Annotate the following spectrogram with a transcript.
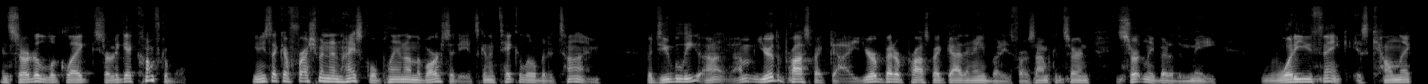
And started to look like started to get comfortable. You know, he's like a freshman in high school playing on the varsity. It's going to take a little bit of time but do you believe I'm, you're the prospect guy? You're a better prospect guy than anybody, as far as I'm concerned, and certainly better than me. What do you think? Is Kelenic?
